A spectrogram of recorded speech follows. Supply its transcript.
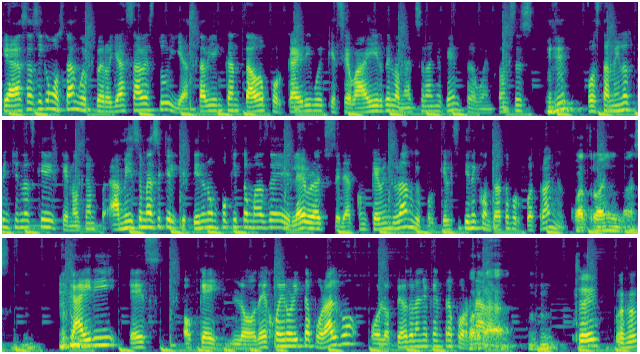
Que hace así como están, güey, pero ya sabes tú y ya está bien cantado por Kyrie, güey, que se va a ir de los Nets el año que entra, güey. Entonces, pues también los pinches Nets que, que no sean... A mí se me hace que el que tienen un poquito más de leverage sería con Kevin Durant, güey, porque él sí tiene contrato por cuatro años. Cuatro años más. Ujú. Kyrie es, ok, ¿lo dejo ir ahorita por algo o lo pierdo el año que entra por, Por nada? Sí, ajá.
